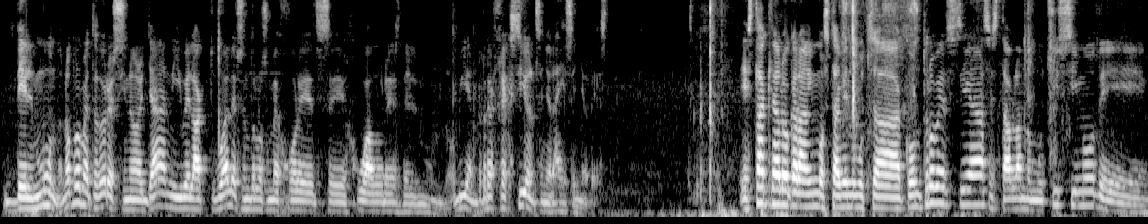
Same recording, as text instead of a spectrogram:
del mundo. No prometedores, sino ya a nivel actual son de los mejores eh, jugadores del mundo. Bien, reflexión, señoras y señores. Está claro que ahora mismo está habiendo mucha controversia, se está hablando muchísimo de,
